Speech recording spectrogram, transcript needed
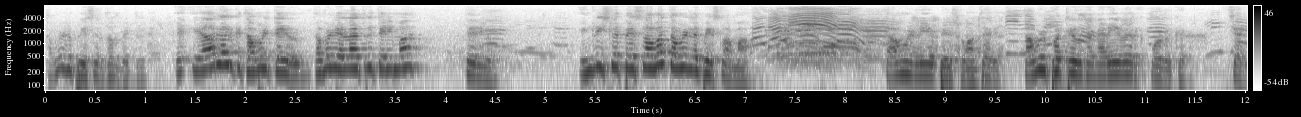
தமிழில் பேசுகிறது தான் பெட்ரு யார் யாருக்கு தமிழ் தெரியும் தமிழ் எல்லாத்துக்கும் தெரியுமா? தெரியும். இங்கிலீஷில் பேசலாமா தமிழில் பேசலாமா? தமிழ்லேயே பேசுவான். சரி தமிழ் பற்றியவங்க நிறைய பேருக்கு போல் இருக்கு. சரி.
